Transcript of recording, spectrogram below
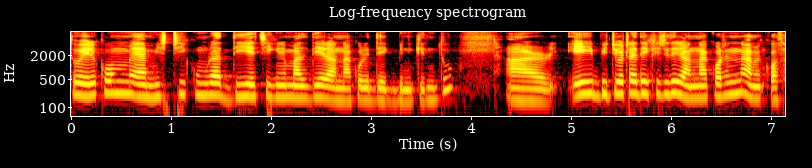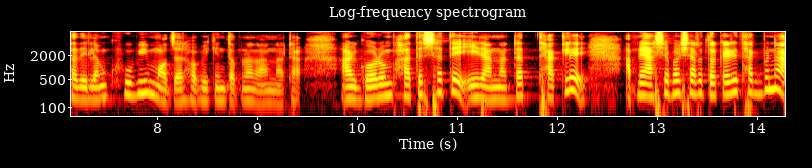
তো এরকম মিষ্টি কুমড়া দিয়ে, চিংড়ি মাছ দিয়ে রান্না করে দেখবেন কিন্তু। আর এই ভিডিওটা দেখে যদি রান্না করেন না, আমি কথা দিলাম, খুবই মজার হবে কিন্তু আপনার রান্নাটা। আর গরম ভাতের সাথে এই রান্নাটা থাকলে আপনি আশেপাশে আরও তরকারি থাকবে না?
